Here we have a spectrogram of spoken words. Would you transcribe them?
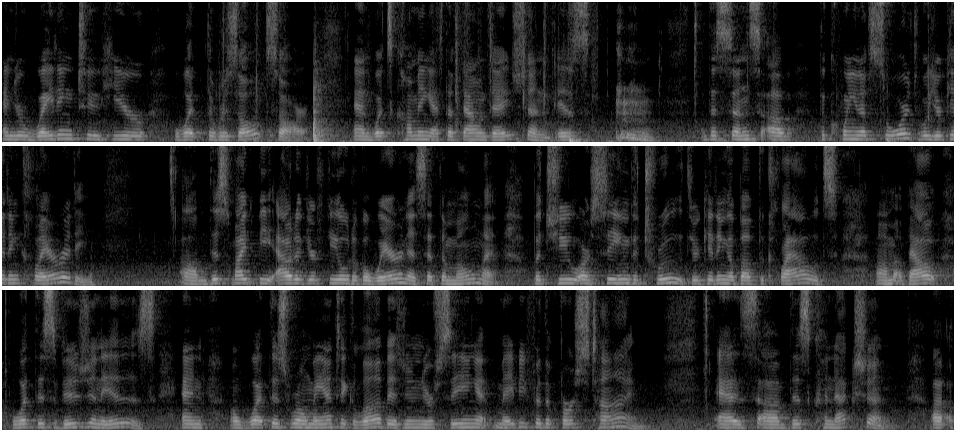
and you're waiting to hear what the results are. And what's coming at the foundation is the sense of the Queen of Swords, where you're getting clarity um, this might be out of your field of awareness at the moment, but you are seeing the truth. You're getting above the clouds um, about what this vision is and uh, what this romantic love is, and you're seeing it maybe for the first time as uh, this connection, a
